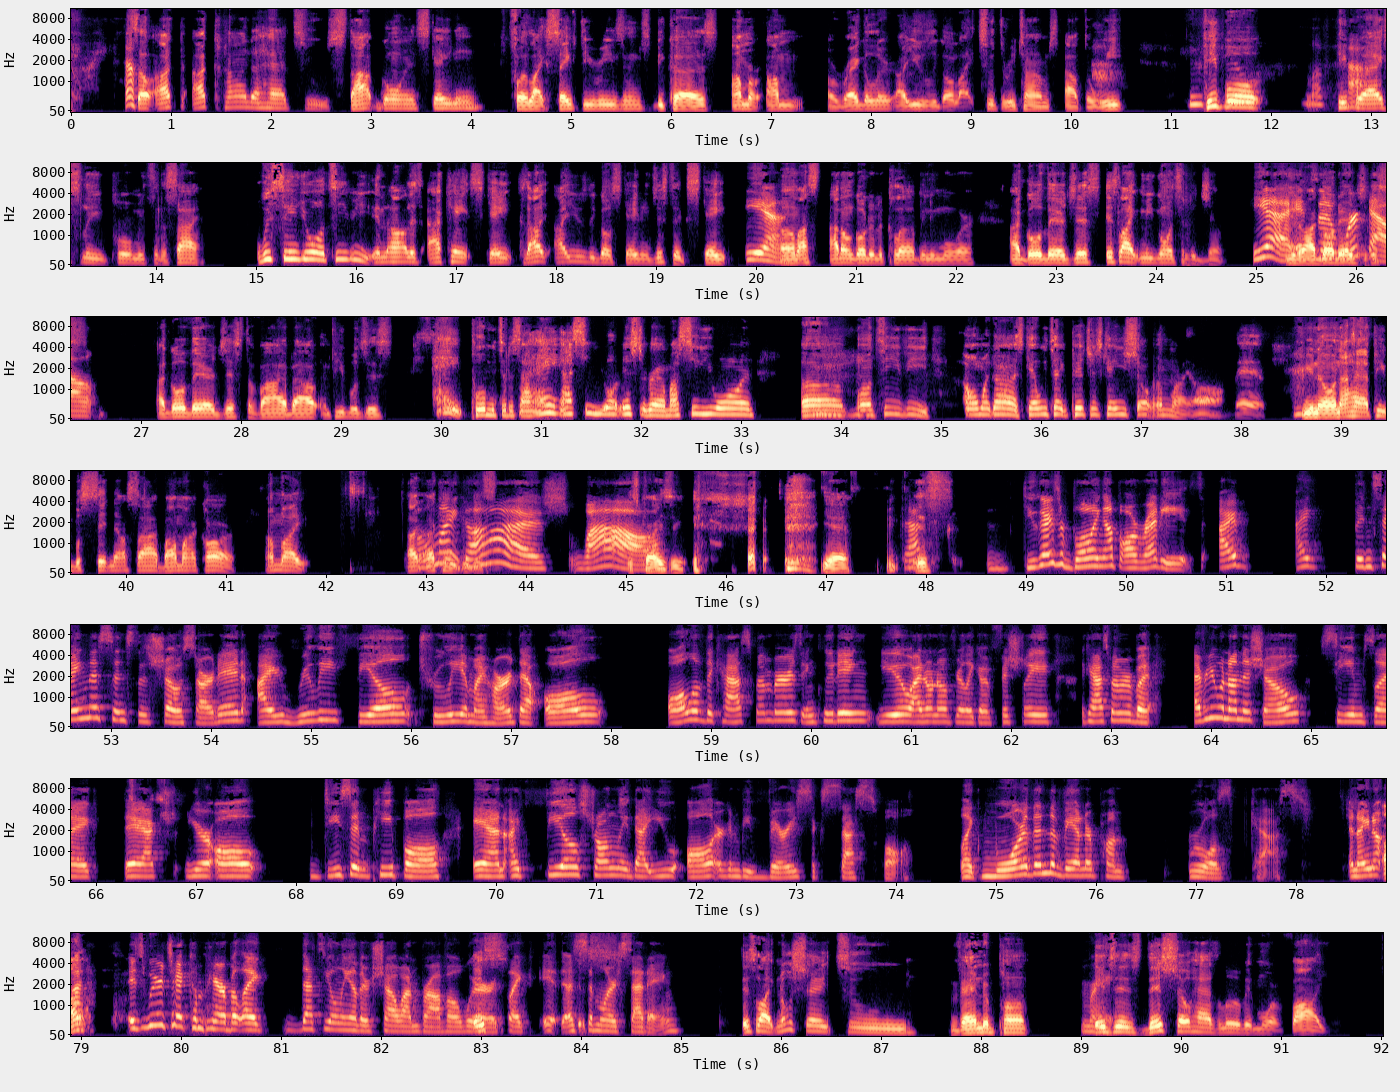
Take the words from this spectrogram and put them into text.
so I I kind of had to stop going skating for like safety reasons because I'm a I'm a regular. I usually go like two three times out the week. You People love people actually pull me to the side. We seen you on TV and all this. I can't skate because I I usually go skating just to skate. yeah, Um, I I don't go to the club anymore. I go there just it's like me going to the gym. yeah, you know, I it's go a there just- workout. I go there just to vibe out, and people just, hey, pull me to the side. Hey, I see you on Instagram. I see you on um on TV. Oh my gosh, can we take pictures? Can you show? I'm like, oh man, you know. And I had people sitting outside by my car. I'm like, I, oh I my can't this. gosh! Wow, It's crazy. yeah, That's it's you guys are blowing up already. I've I've been saying this since the show started. I really feel truly in my heart that all all of the cast members, including you, I don't know if you're like officially a cast member, but everyone on the show seems like they actually you're all decent people and I feel strongly that you all are going to be very successful. Like more than the Vanderpump Rules cast. And I know uh, it's weird to compare, but like that's the only other show on Bravo where it's, It's- like it, a similar setting. it's like no shade to Vanderpump. Right. It's just this show has a little bit more volume.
